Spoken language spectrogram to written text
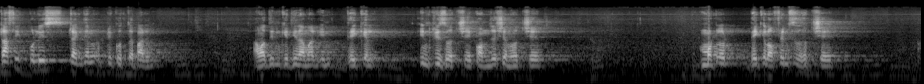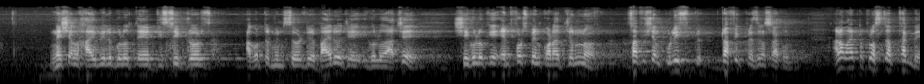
ট্রাফিক পুলিশ স্ট্রেংথেন আপনি করতে পারেন। আমার দিনকে দিন আমার ভেহিকেল ইনক্রিজ হচ্ছে কনজেশন হচ্ছে মোটর ভেহিকেল অফেন্সেস হচ্ছে। ন্যাশনাল হাইওয়েগুলোতে ডিস্ট্রিক্ট রোড আগরতলা মিউনিসিপ্যালিটির বাইরেও যে এগুলো আছে, সেগুলোকে এনফোর্সমেন্ট করার জন্য সাফিসিয়েন্ট পুলিশ ট্রাফিক প্রেজেন্স রাখুন। আর আমার একটা প্রস্তাব থাকবে,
